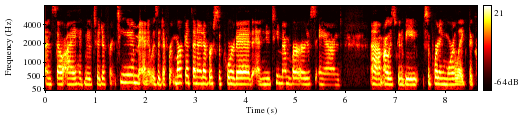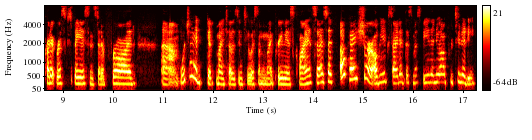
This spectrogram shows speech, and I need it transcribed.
And so I had moved to a different team, and it was a different market than I'd ever supported, and new team members. And um, I was going to be supporting more like the credit risk space instead of fraud, um, which I had dipped my toes into with some of my previous clients. So I said, okay, sure, I'll be excited. This must be the new opportunity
